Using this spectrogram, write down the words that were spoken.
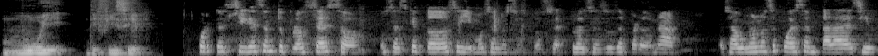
muy difícil. Porque sigues en tu proceso. O sea, es que todos seguimos en nuestros procesos de perdonar. O sea, uno no se puede sentar a decir,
